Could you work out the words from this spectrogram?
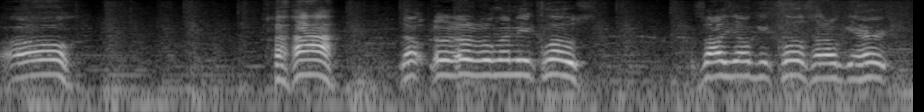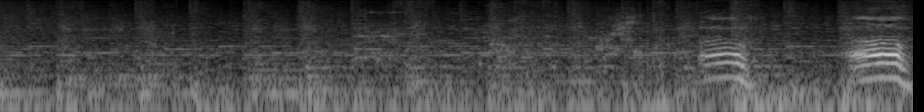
Oh! Haha! no, no, no, don't let me get close. As long as you don't get close, I don't get hurt. Oh. Oh.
